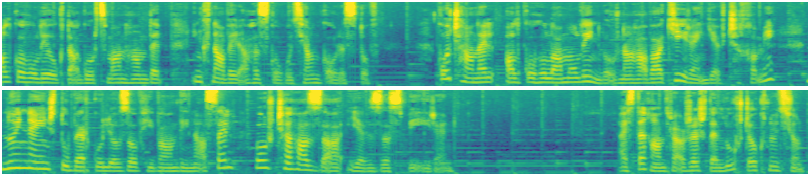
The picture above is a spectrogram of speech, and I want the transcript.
ալկոհոլի օգտագործման հանդեպ ինքնավերահսկողության կորստով։ Կոչ անել ալկոհոլամոլին, որ նա հավաքի իրեն եւ չխմի, նույնն է ինչ տուբերկուլյոզով հիվանդին ասել, որ չհազա եւ զսպի իրեն։ Այստեղ անհրաժեշտ է լուրջ օգնություն,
